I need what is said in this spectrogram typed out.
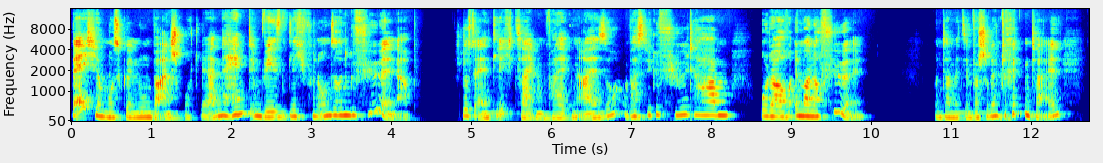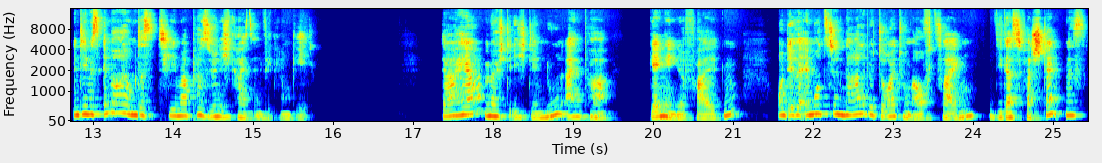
Welche Muskeln nun beansprucht werden, hängt im Wesentlichen von unseren Gefühlen ab. Schlussendlich zeigen Falten also, was wir gefühlt haben oder auch immer noch fühlen. Und damit sind wir schon im dritten Teil, in dem es immer um das Thema Persönlichkeitsentwicklung geht. Daher möchte ich dir nun ein paar gängige Falten und ihre emotionale Bedeutung aufzeigen, die das Verständnis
